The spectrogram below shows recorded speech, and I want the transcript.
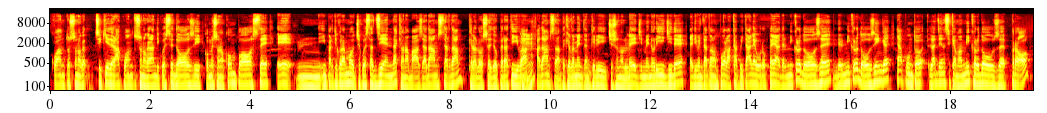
quanto sono, si chiederà quanto sono grandi queste dosi, come sono composte e mh, in particolar modo c'è questa azienda che ha una base ad Amsterdam, che è la loro sede operativa, Mm. ad Amsterdam perché ovviamente anche lì ci sono leggi meno rigide, è diventata un po' la capitale europea del microdose, del microdosing e appunto l'azienda si chiama Microdose Pro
